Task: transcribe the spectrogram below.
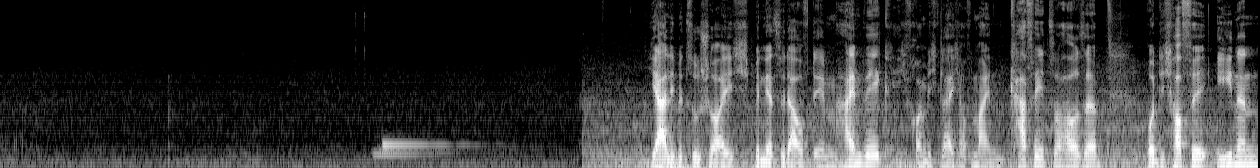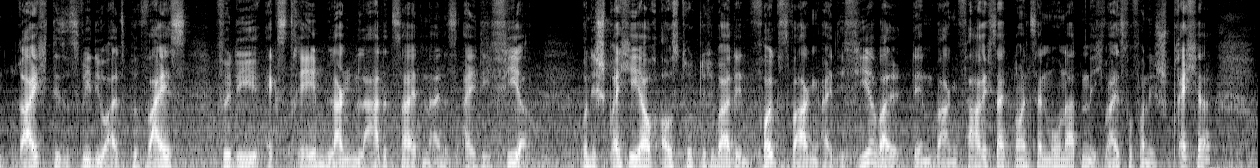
Ja, liebe Zuschauer, ich bin jetzt wieder auf dem Heimweg. Ich freue mich gleich auf meinen Kaffee zu Hause und ich hoffe, Ihnen reicht dieses Video als Beweis für die extrem langen Ladezeiten eines ID4. Und ich spreche hier auch ausdrücklich über den Volkswagen ID4, weil den Wagen fahre ich seit 19 Monaten. Ich weiß, wovon ich spreche.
